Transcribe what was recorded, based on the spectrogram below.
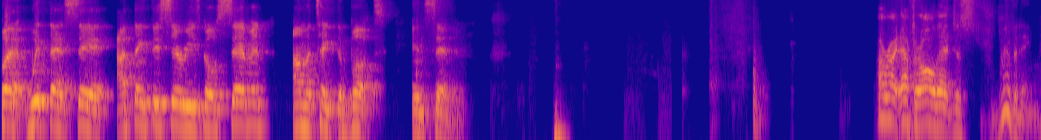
But with that said, I think this series goes seven. I'm gonna take the Bucks in seven. All right. After all that, just riveting,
